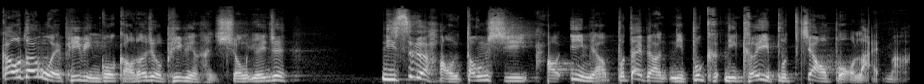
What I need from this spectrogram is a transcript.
高端我也批评过，高端就批评很凶，原因就是你是个好东西、好疫苗，不代表你不可你可以不叫我来嘛。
